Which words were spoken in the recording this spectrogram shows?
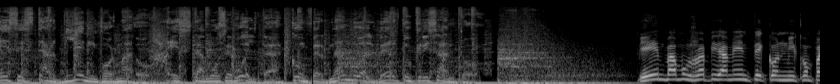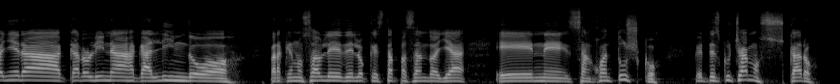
Es estar bien informado. Estamos de vuelta con Fernando Alberto Crisanto. Bien, vamos rápidamente con mi compañera Carolina Galindo para que nos hable de lo que está pasando allá en eh, San Juan Tusco. Te escuchamos, Caro.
